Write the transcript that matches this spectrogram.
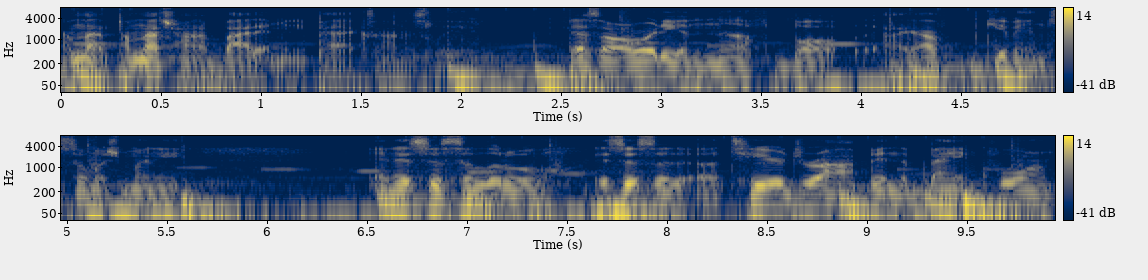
I'm not. I'm not trying to buy that many packs, honestly. That's already enough Bought. I've given him so much money and it's just a little it's just a, a teardrop in the bank for him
